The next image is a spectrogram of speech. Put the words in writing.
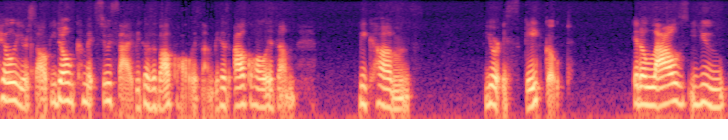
kill yourself, you don't commit suicide because of alcoholism, because alcoholism becomes your scapegoat. It allows you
